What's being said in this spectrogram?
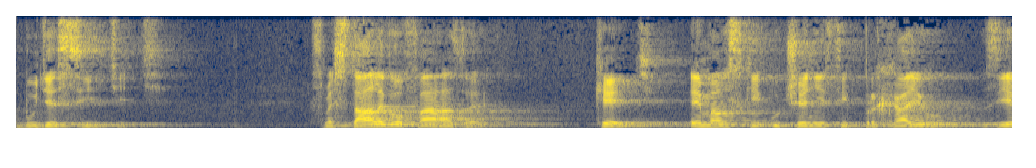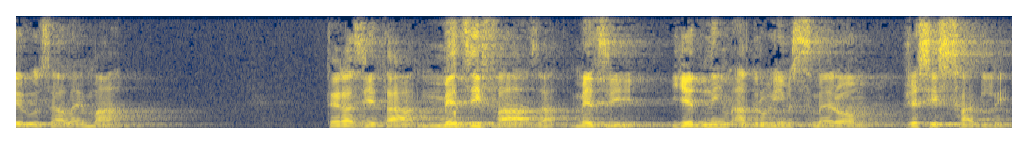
bude sítiť. Sme stále vo fáze, keď emalskí učeníci prchajú z Jeruzalema, teraz je tá medzifáza medzi jedným a druhým smerom, že si sadli.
